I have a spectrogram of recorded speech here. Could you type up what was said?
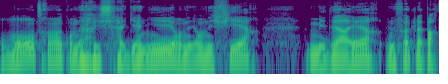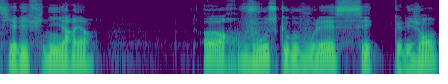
on montre hein, qu'on a réussi à gagner, on est, on est fier. Mais derrière, une fois que la partie elle est finie, il n'y a rien. Or, vous, ce que vous voulez, c'est que les gens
